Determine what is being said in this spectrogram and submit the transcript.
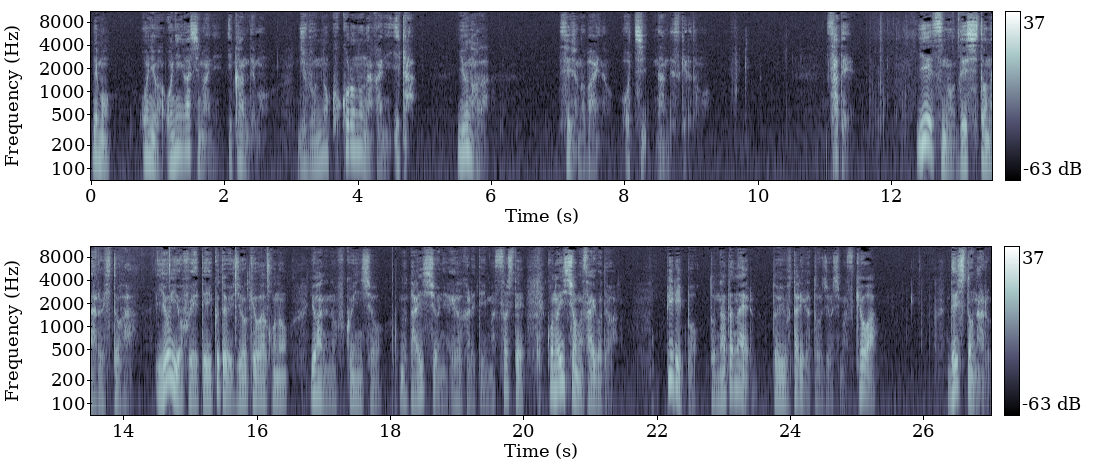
でも鬼は鬼ヶ島に行かんでも自分の心の中にいたいうのが聖書の場合のオチなんですけれども。さてイエスの弟子となる人がいよいよ増えていくという状況がこのヨハネの福音書の第一章に描かれています。そしてこの一章の最後ではピリポとナタナエルという2人が登場します。今日は弟子となる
